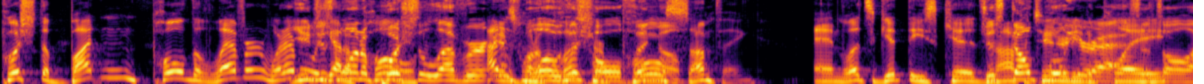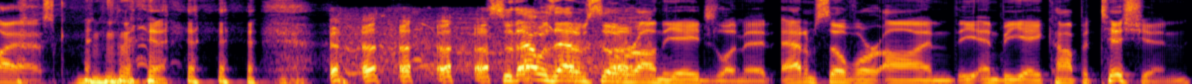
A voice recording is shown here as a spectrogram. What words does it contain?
push the button, pull the lever, whatever You we just wanna push the lever I just wanna blow push this or pull something, and let's get these kids Just an don't pull opportunity your to ass. play. That's all I ask. so that was Adam Silver on the age limit. Adam Silver on the NBA competition.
